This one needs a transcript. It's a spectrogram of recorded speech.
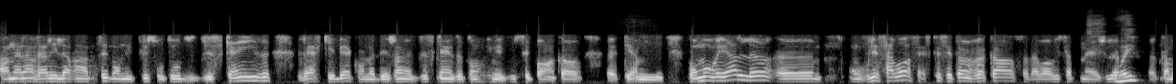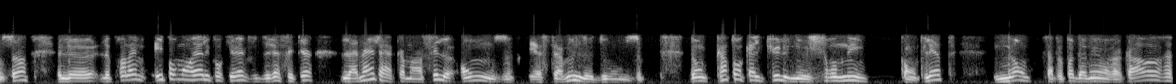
En allant vers les Laurentides, on est plus autour du 10-15. Vers Québec, on a déjà un 10-15 de tombée, mais vous, c'est pas encore terminé. Pour Montréal, là, on voulait savoir, est-ce que c'est un record, ça, d'avoir eu cette neige-là, comme ça? Le, le problème, et pour Montréal et pour Québec, je vous c'est que la neige a commencé le 11 et elle se termine le 12. Donc, quand on calcule une journée complète, non, ça ne peut pas donner un record.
